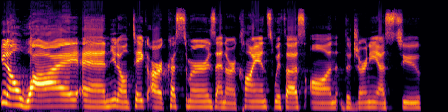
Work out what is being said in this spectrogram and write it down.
you know why and you know take our customers and our clients with us on the journey as to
